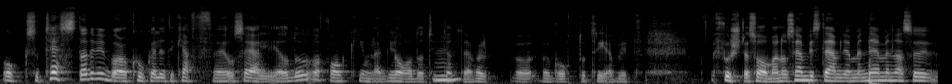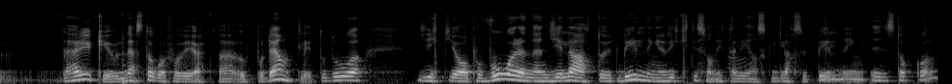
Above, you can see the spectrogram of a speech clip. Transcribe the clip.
Och så testade vi bara att koka lite kaffe och sälja och då var folk himla glada och tyckte mm. att det var, var, var gott och trevligt första sommaren. Och sen bestämde jag mig, nej men alltså det här är ju kul, nästa år får vi öppna upp ordentligt. Och då gick jag på våren en gelatoutbildning, en riktig sån italiensk glassutbildning i Stockholm.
